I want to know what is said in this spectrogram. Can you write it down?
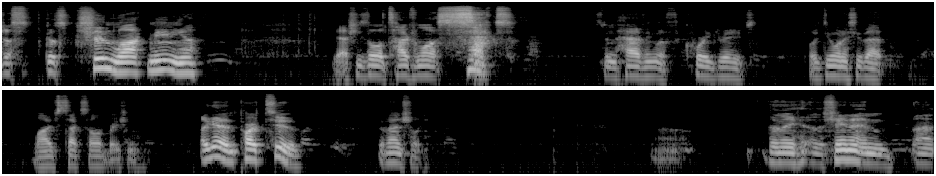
just goes chin lock mania. Yeah, she's a little tired from all the sex she's been having with Corey Graves. So I do want to see that live sex celebration. Again, part two, eventually. Uh, then they uh, Shayna and uh,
